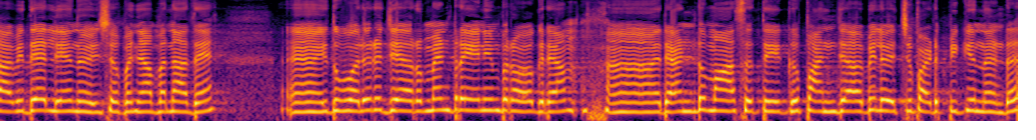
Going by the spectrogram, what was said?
സവിത അല്ലേ? എന്ന് ചോദിച്ചു. അപ്പോൾ ഞാൻ പറഞ്ഞാൽ അതെ. ഇതുപോലൊരു ജർമ്മൻ ട്രെയിനിങ് പ്രോഗ്രാം രണ്ട് മാസത്തേക്ക് പഞ്ചാബിൽ വെച്ച് പഠിപ്പിക്കുന്നുണ്ട്.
